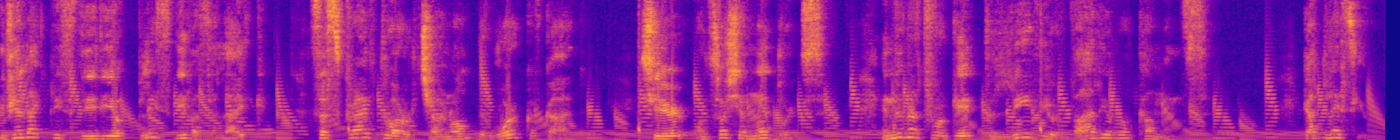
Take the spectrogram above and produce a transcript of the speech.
If you like this video, please give us a like, subscribe to our channel, The Work of God, share on social networks, and do not forget to leave your valuable comments. God bless you.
